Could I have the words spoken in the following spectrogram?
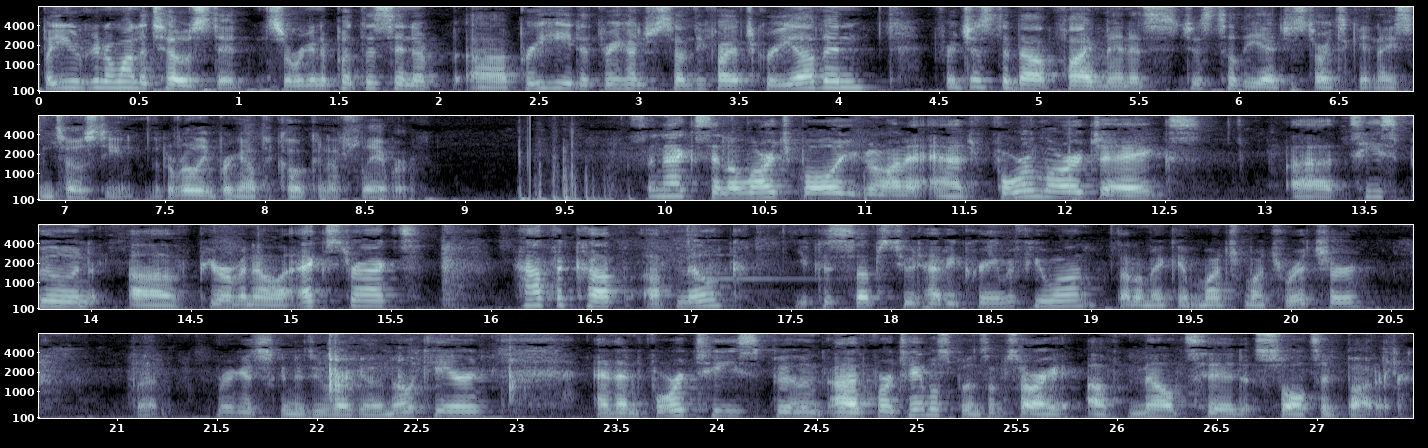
But you're gonna wanna toast it. So we're gonna put this in a uh, preheated 375 degree oven for just about five minutes, just till the edges start to get nice and toasty. It'll really bring out the coconut flavor. So next, in a large bowl, you're gonna want to add four large eggs, a teaspoon of pure vanilla extract, half a cup of milk. You can substitute heavy cream if you want. That'll make it much, much richer. But we're just to do regular milk here. And then four teaspoons, uh, four tablespoons, I'm sorry, of melted salted butter.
